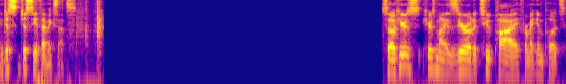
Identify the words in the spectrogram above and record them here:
and just just see if that makes sense. So here's here's my 0 to 2 pi for my inputs.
